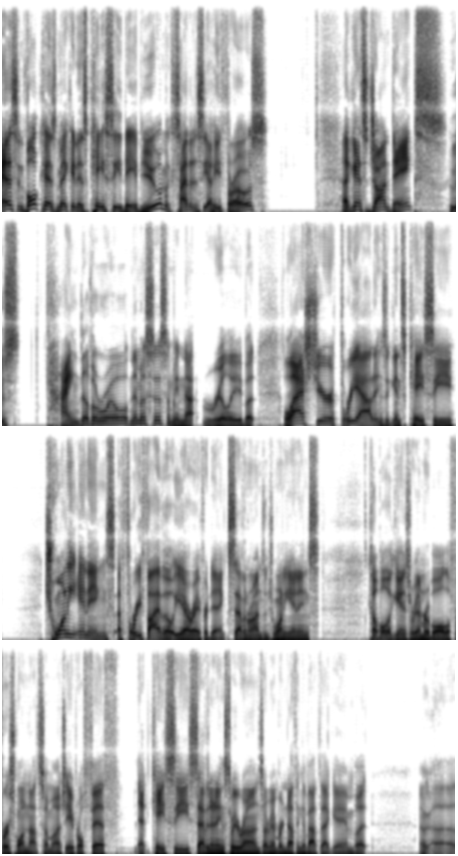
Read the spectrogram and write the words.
Edinson Volquez making his KC debut. I'm excited to see how he throws against John Danks, who's kind of a Royal nemesis. I mean, not really, but last year, three outings against KC. 20 innings, a 3.50 ERA for Danks, seven runs in 20 innings. A couple of games are memorable. The first one, not so much. April 5th at KC, seven innings, three runs. I remember nothing about that game, but uh,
